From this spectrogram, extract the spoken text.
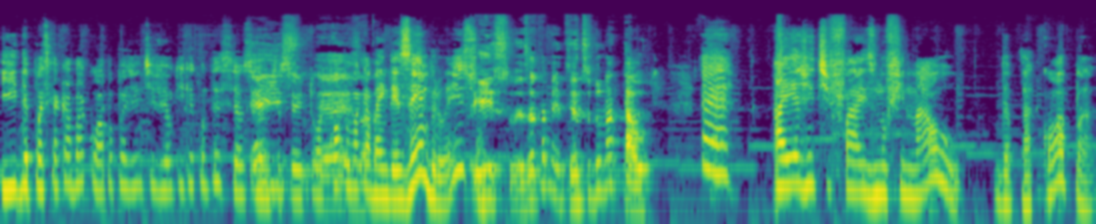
E depois que acabar a Copa, pra gente ver o que, que aconteceu. Se É a gente isso, acertou. A é, Copa vai acabar em dezembro? É isso? Isso, exatamente, antes do Natal. É. Aí a gente faz no final da, da Copa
